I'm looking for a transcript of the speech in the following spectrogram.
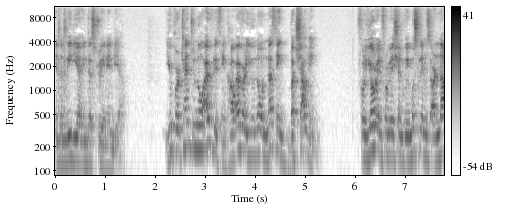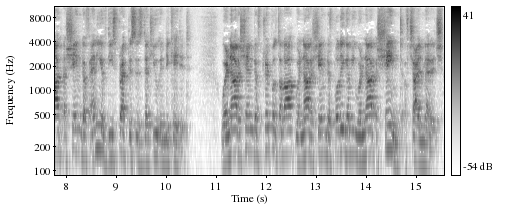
in the media industry in India. You pretend to know everything, however, you know nothing but shouting. For your information, we Muslims are not ashamed of any of these practices that you indicated. We're not ashamed of triple talaq, we're not ashamed of polygamy, we're not ashamed of child marriage.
